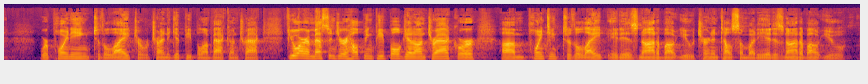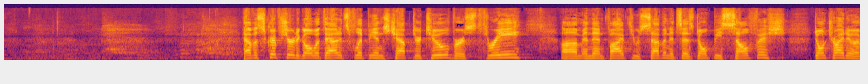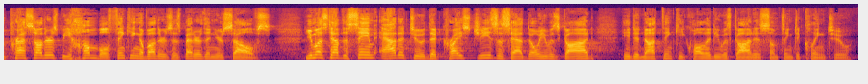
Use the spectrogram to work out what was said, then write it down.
we're pointing to the light or we're trying to get people on, back on track. If you are a messenger helping people get on track or um, pointing to the light, it is not about you. Turn and tell somebody it is not about you. Have a scripture to go with that. It's Philippians chapter 2, verse 3, um, and then 5 through 7. It says, Don't be selfish. Don't try to impress others. Be humble, thinking of others as better than yourselves. You must have the same attitude that Christ Jesus had, though he was God. He did not think equality with God as something to cling to.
